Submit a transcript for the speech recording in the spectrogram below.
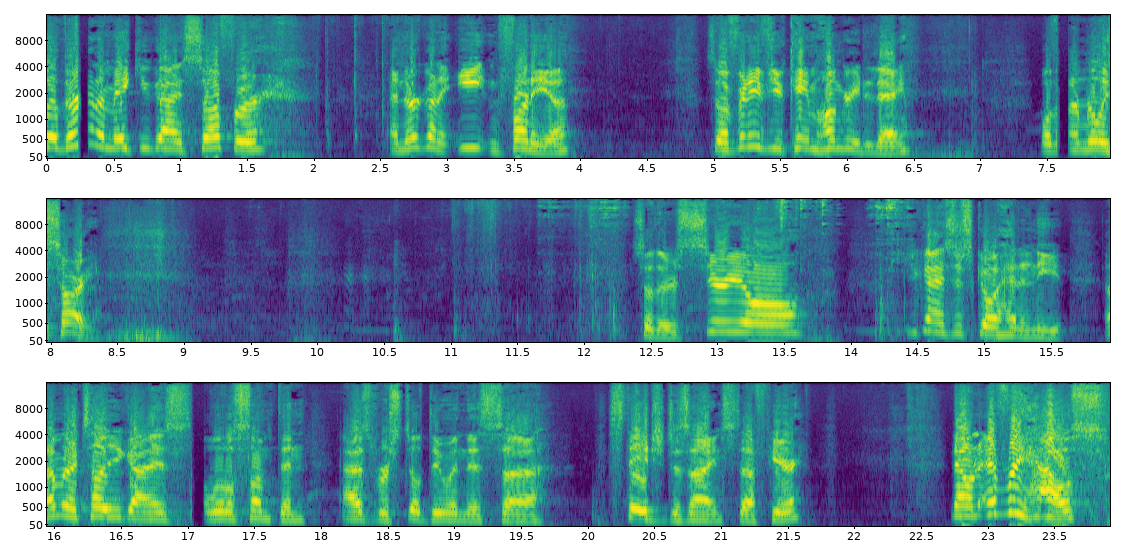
So they're going to make you guys suffer, and they're going to eat in front of you. So if any of you came hungry today, well, then I'm really sorry. So there's cereal. You guys just go ahead and eat. And I'm going to tell you guys a little something as we're still doing this uh, stage design stuff here. Now, in every house,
